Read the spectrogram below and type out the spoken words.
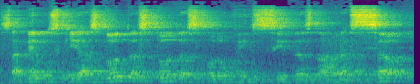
Sabemos que as lutas todas foram vencidas na oração.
